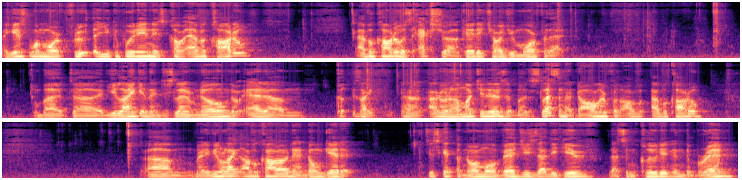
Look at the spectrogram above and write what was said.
I guess one more fruit that you can put in is called avocado. Avocado is extra, okay? They charge you more for that. But uh, if you like it, then just let them know. They'll add, um, it's like, uh, I don't know how much it is, but it's less than a dollar for the avocado. Um, but if you don't like avocado, then don't get it. Just get the normal veggies that they give that's included in the bread.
